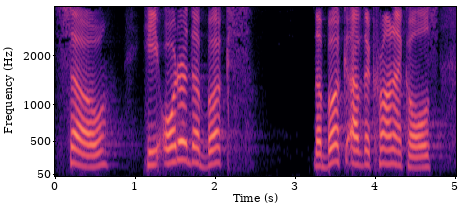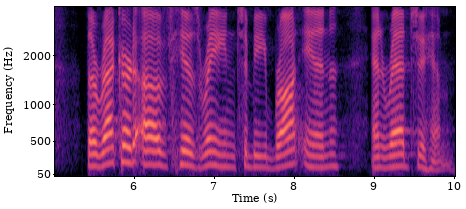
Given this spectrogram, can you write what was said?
So he ordered the books, the book of the Chronicles, the record of his reign to be brought in, and read to him.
